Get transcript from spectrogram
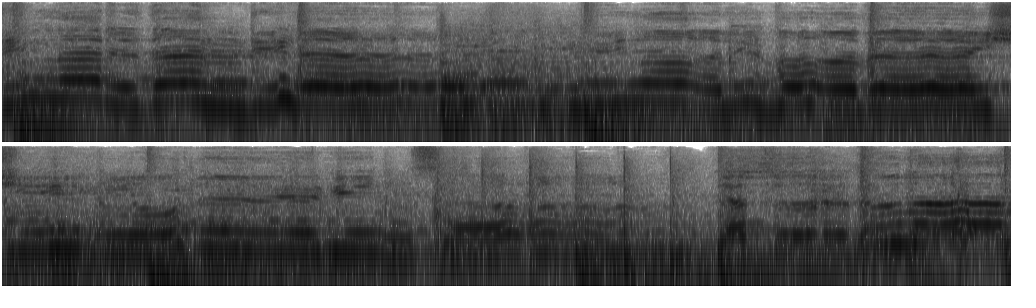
dillerden dile. Bilal-i Habeşi o büyük insan. Yatırdılar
